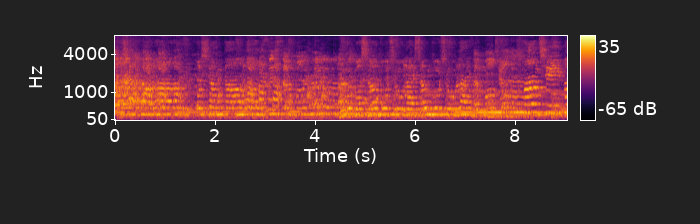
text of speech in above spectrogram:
我想到了，我想到了。射不出来，生不出来，你就放弃吧，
